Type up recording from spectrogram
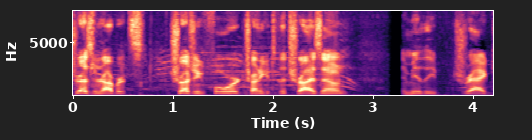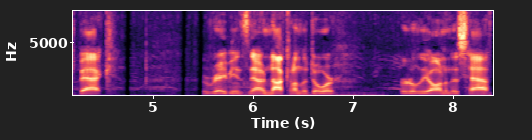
Dresden Roberts trudging forward, trying to get to the try zone. Immediately dragged back. Arabians now knocking on the door early on in this half.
